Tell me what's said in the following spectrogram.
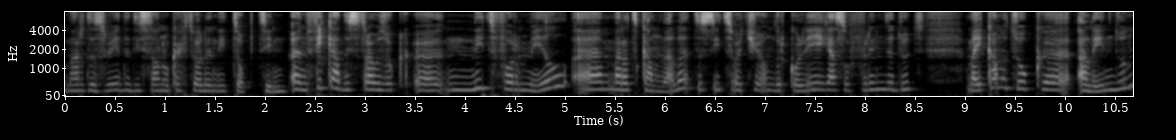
Maar de Zweden die staan ook echt wel in die top 10. En fika is trouwens ook uh, niet formeel, uh, maar het kan wel. Hè. Het is iets wat je onder collega's of vrienden doet. Maar je kan het ook uh, alleen doen.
